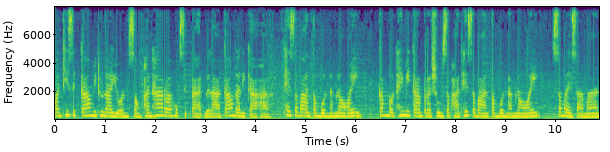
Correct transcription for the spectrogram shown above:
วันที่ 19 มิถุนายน 2568 เวลา 9 นาฬิกา เทศบาลตำบลน้ำน้อย กำหนดให้มีการประชุมสภาเทศบาลตำบลน้ำน้อย สมัยสามัญ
